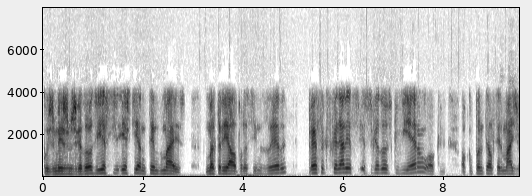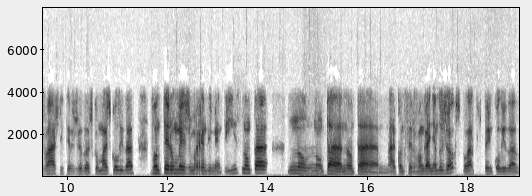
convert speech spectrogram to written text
com os mesmos jogadores, e este, este ano, tendo mais material, por assim dizer, pensa que se calhar esses, esses, jogadores que vieram, ou que, ou que o plantel ser mais vasto e ter jogadores com mais qualidade, vão ter o mesmo rendimento. E isso não está não, não está não está a acontecer. Vão ganhando os jogos, claro, porque têm qualidade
